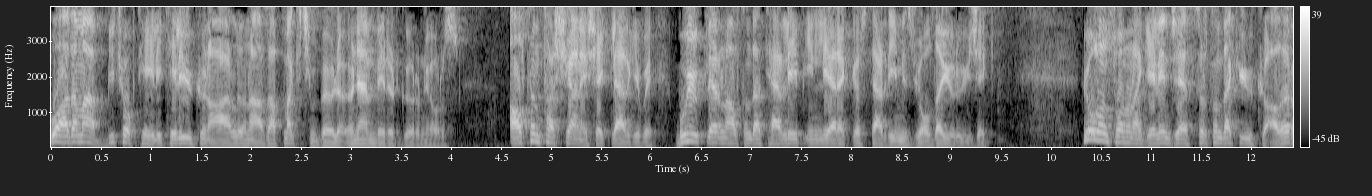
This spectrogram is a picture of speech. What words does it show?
Bu adama birçok tehlikeli yükün ağırlığını azaltmak için böyle önem verir görünüyoruz. Altın taşıyan eşekler gibi bu yüklerin altında terleyip inleyerek gösterdiğimiz yolda yürüyecek. Yolun sonuna gelince sırtındaki yükü alır,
